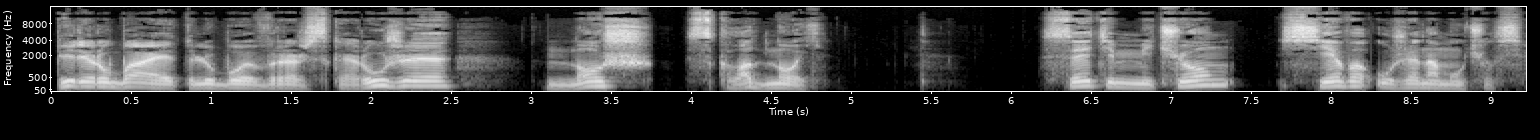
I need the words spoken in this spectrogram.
«Перерубает любое вражеское оружие, Нож складной. С этим мечом Сева уже намучился.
